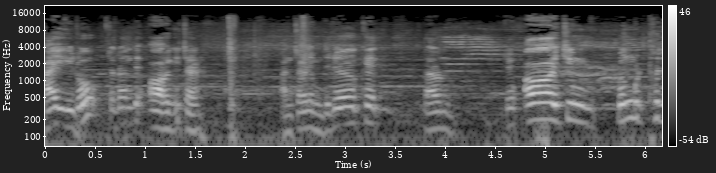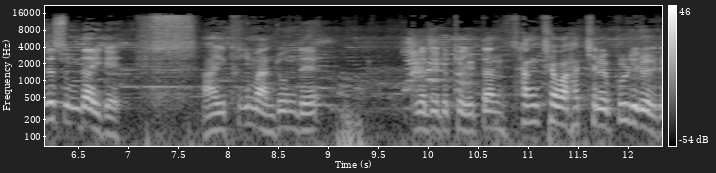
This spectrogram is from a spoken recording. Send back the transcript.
가위로 자르는데 아 이게 잘 안 잘립니다. 이렇게 나름 아 지금 먹물 터졌습니다. 이게 아 이게 터지면 안 좋은데 그래도 이렇게 일단 상체와 하체를 분리를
